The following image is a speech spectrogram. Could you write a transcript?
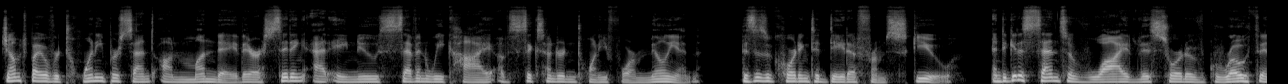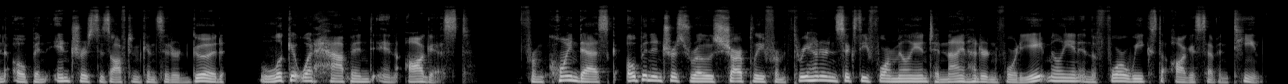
jumped by over 20% on Monday. They are sitting at a new seven week high of 624 million. This is according to data from Skew. And to get a sense of why this sort of growth in open interest is often considered good, look at what happened in August. From Coindesk, open interest rose sharply from 364 million to 948 million in the 4 weeks to August 17th.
